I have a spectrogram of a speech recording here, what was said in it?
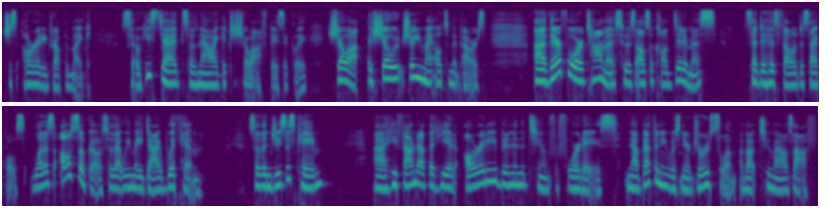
just already dropped the mic. So he's dead. So now I get to show off, basically. Show uh, show show you my ultimate powers. Uh, therefore, Thomas, who is also called Didymus, said to his fellow disciples, Let us also go, so that we may die with him. So then Jesus came. Uh, he found out that he had already been in the tomb for four days. Now, Bethany was near Jerusalem, about two miles off,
